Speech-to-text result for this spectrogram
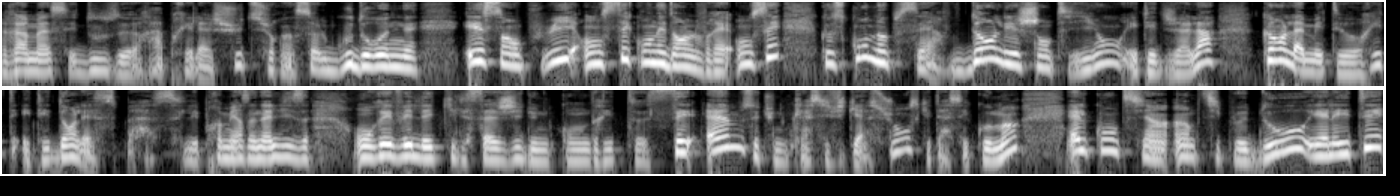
Ramassé 12 heures après la chute sur un sol goudronné et sans pluie, on sait qu'on est dans le vrai. On sait que ce qu'on observe dans l'échantillon était déjà là quand la météorite était dans l'espace. Les premières analyses ont révélé qu'il s'agit d'une chondrite CM, c'est une classification, ce qui est assez commun. Elle contient un petit peu d'eau et elle a été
